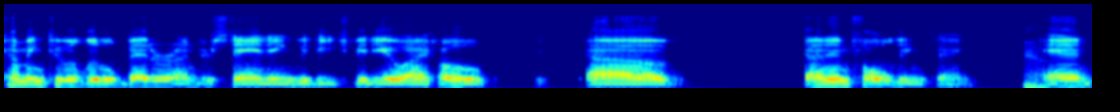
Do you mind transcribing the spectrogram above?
coming to a little better understanding with each video. I hope uh, an unfolding thing. Yeah. And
